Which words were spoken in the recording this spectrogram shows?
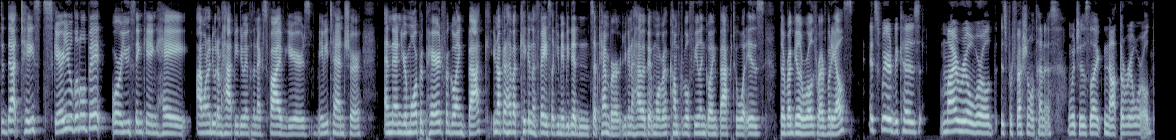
Did that taste scare you a little bit, or are you thinking, hey, I want to do what I'm happy doing for the next five years, maybe 10, sure, and then you're more prepared for going back. You're not going to have a kick in the face like you maybe did in September. You're going to have a bit more of a comfortable feeling going back to what is the regular world for everybody else. It's weird because my real world is professional tennis, which is like not the real world.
